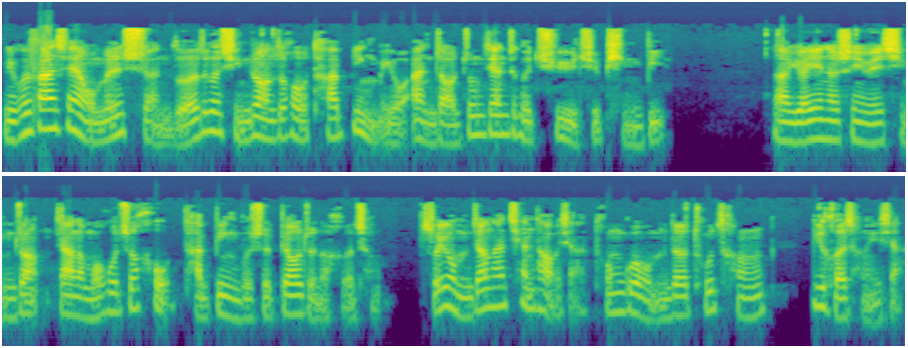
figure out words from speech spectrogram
你会发现，我们选择这个形状之后，它并没有按照中间这个区域去屏蔽。那原因呢，是因为形状加了模糊之后，它并不是标准的合成，所以我们将它嵌套一下，通过我们的图层预合成一下，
